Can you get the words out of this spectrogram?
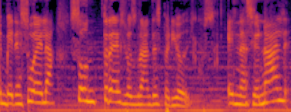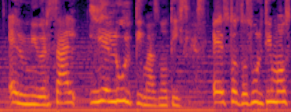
En Venezuela son tres los grandes periódicos, el Nacional, el Universal y el Últimas Noticias. Estos dos últimos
